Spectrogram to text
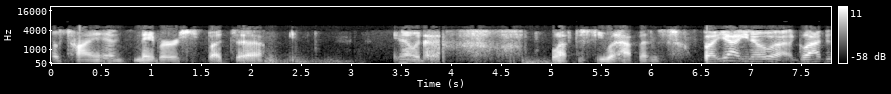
those high-end neighbors, but uh, you know it, we'll have to see what happens but yeah, you know, uh, glad to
